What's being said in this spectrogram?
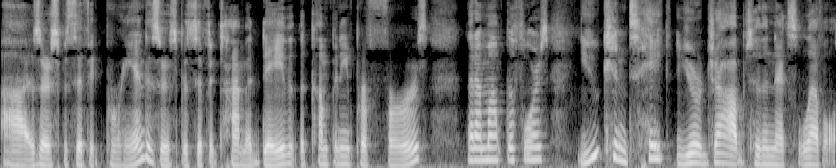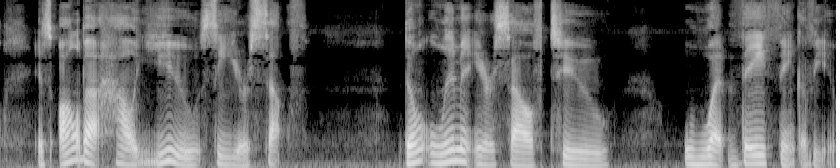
uh, is there a specific brand? Is there a specific time of day that the company prefers that I mop the floors? You can take your job to the next level. It's all about how you see yourself. Don't limit yourself to what they think of you.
